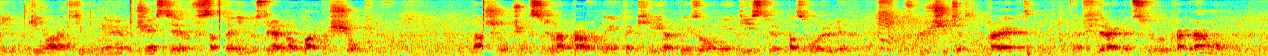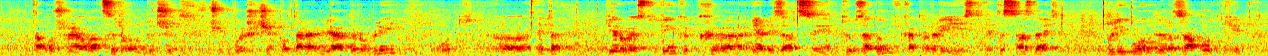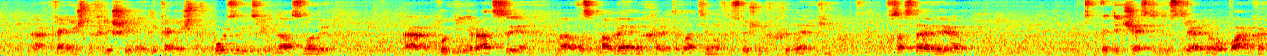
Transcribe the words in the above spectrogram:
или принимаем активное участие в создании индустриального парка Щелкина наши, в общем, целенаправленные такие организованные действия позволили включить этот проект в федеральную целевую программу. Там уже аллоцирован бюджет чуть больше, чем полтора миллиарда рублей. Вот э, это первая ступенька к реализации той задумки, которая есть. Это создать полигон для разработки э, конечных решений для конечных пользователей на основе э, когенерации на возобновляемых альтернативных источниках энергии. В составе этой части индустриального парка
